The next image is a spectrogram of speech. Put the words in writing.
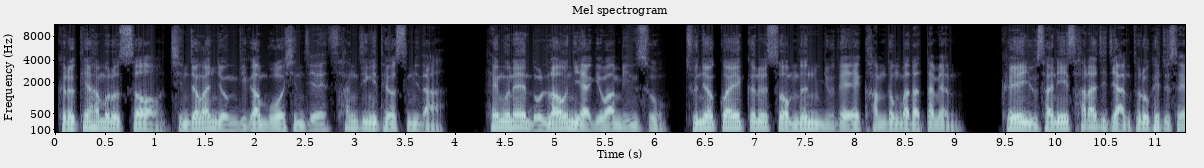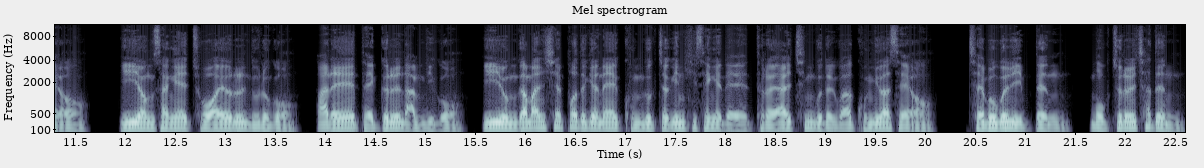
그렇게 함으로써 진정한 용기가 무엇인지의 상징이 되었습니다. 행운의 놀라운 이야기와 민수, 준혁과의 끊을 수 없는 유대에 감동받았다면 그의 유산이 사라지지 않도록 해주세요. 이 영상에 좋아요를 누르고 아래에 댓글을 남기고 이 용감한 셰퍼드견의 궁극적인 희생에 대해 들어야 할 친구들과 공유하세요. 제복을 입든 목줄을 차든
